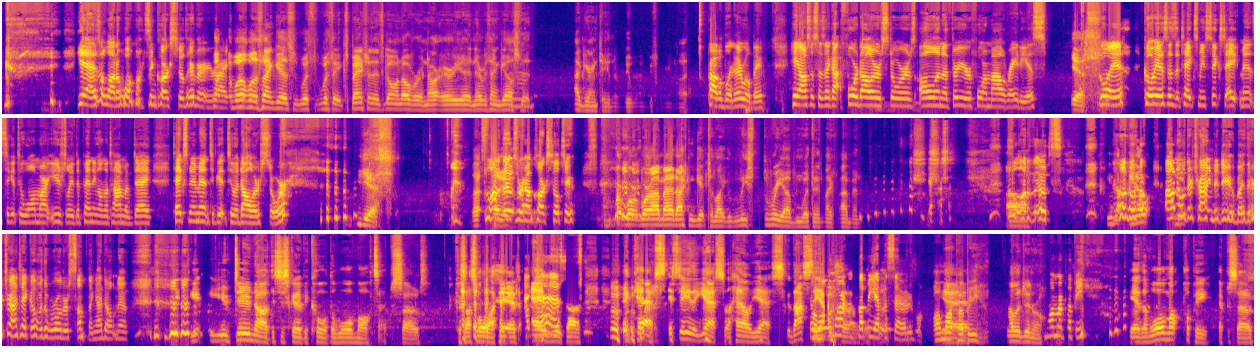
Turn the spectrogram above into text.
yeah, there's a lot of WalMarts in Clarksville. They're very right. Well, well, the thing is, with with the expansion that's going over in our area and everything else, Mhm. that I guarantee there'll be one before you know it. Probably there will be. He also says I got four dollar stores all in a three or four mile radius. Yes. Goya Goya says it takes me six to eight minutes to get to Walmart, usually depending on the time of day. Takes me a minute to get to a dollar store. Yes. There's a lot of those around Clarksville too. where, where, where I'm at, I can get to like at least three of them within like five minutes. There's a lot uh, of those. You know, you know, I don't know what they're trying to do, but they're trying to take over the world or something. I don't know. you, you do know this is going to be called the Walmart episode because that's all I heard I every guess. time. I guess it's either yes or hell yes. That's The the, Walmart episode. puppy episode. Walmart Yeah. puppy, Dollar General. Walmart puppy. Yeah, the Walmart puppy episode.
